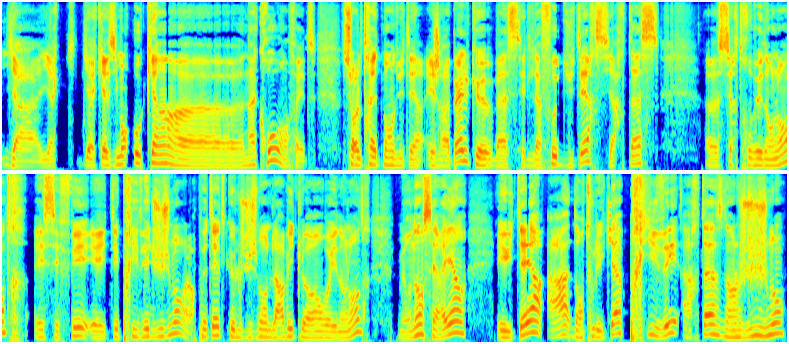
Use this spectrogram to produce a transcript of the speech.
il y a, y a- y a quasiment aucun euh, accro en fait sur le traitement d'Uther. Et je rappelle que bah, c'est de la faute d'Uther si Arthas euh, s'est retrouvé dans l'antre et s'est fait et a été privé de jugement. Alors peut-être que le jugement de l'arbitre l'aurait envoyé dans l'antre, mais on n'en sait rien. Et Uther a dans tous les cas privé Arthas d'un jugement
